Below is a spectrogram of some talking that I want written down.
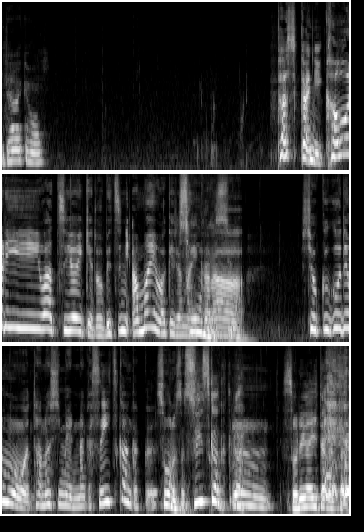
いただきます。確かに香りは強いけど別に甘いわけじゃないから食後でも楽しめるなんかスイーツ感覚。そうなんですよ。スイーツ感覚、うん、それが言いたかったで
